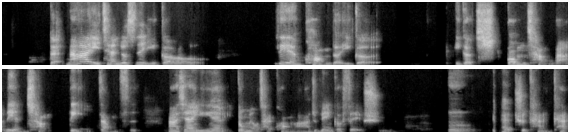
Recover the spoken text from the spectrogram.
对，那它以前就是一个炼矿的一个一个工厂吧，炼场地这样子。那现在因为都没有采矿了，它就变一个废墟。嗯，就可以去看看。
